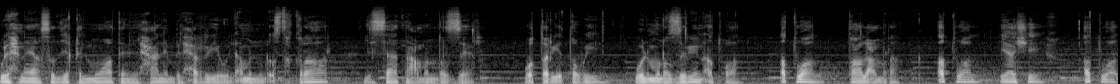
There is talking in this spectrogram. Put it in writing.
ونحن يا صديقي المواطن الحالم بالحرية والأمن والاستقرار لساتنا عم ننظر والطريق طويل والمنظرين أطول. أطول طال عمرك. أطول يا شيخ. أطول.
